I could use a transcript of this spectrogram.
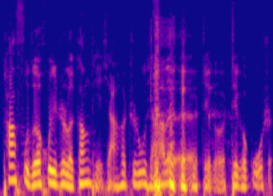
他负责绘制了钢铁侠和蜘蛛侠的这个这个故事。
